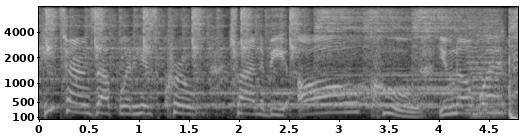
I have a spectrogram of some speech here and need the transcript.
he turns up with his crew, trying to be all cool. You know what?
